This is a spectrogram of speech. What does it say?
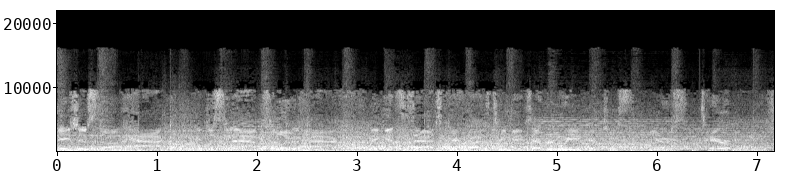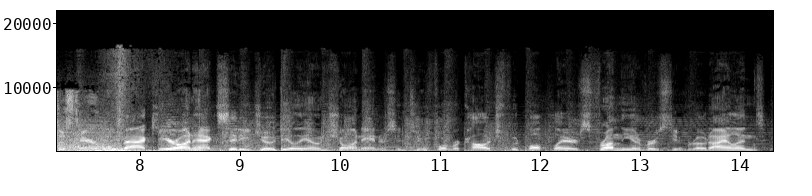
He's just a hack. He's just an absolute hack. And he gets his ass kicked by his teammates every week. It's just, you know, it's terrible. It's just terrible. We're back here on Hack City. Joe DeLeon, Sean Anderson, two former college football players from the University of Rhode Island.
